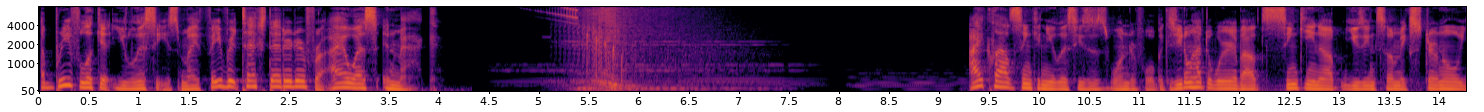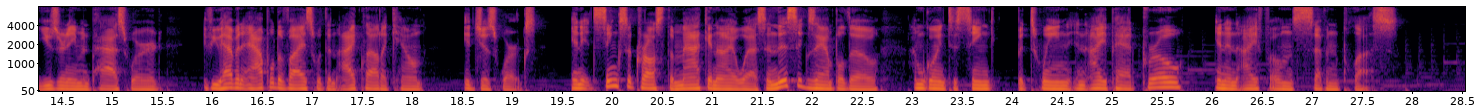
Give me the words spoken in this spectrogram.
A brief look at Ulysses, my favorite text editor for iOS and Mac. iCloud Sync in Ulysses is wonderful because you don't have to worry about syncing up using some external username and password. If you have an Apple device with an iCloud account, it just works. And it syncs across the Mac and iOS. In this example though, I'm going to sync between an iPad Pro and an iPhone 7 Plus.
